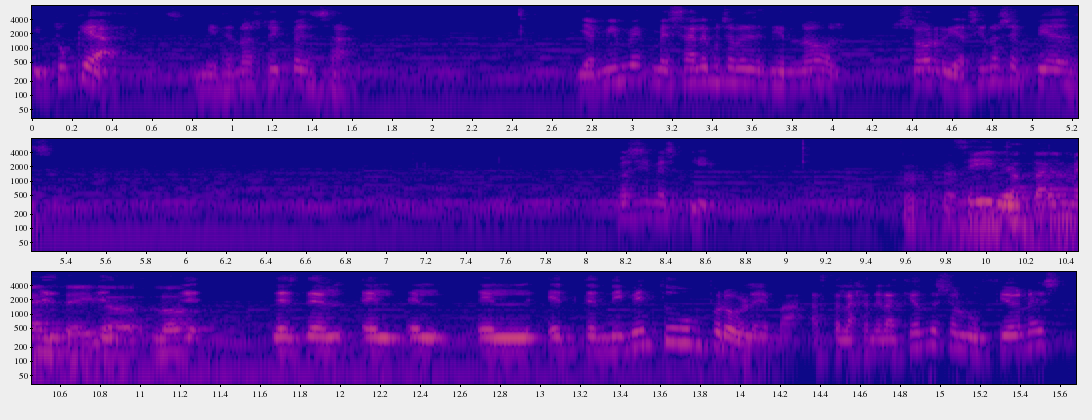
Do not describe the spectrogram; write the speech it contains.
¿y tú qué haces? Y me dicen, no, estoy pensando. Y a mí me, sale muchas veces decir, no, sorry, así no se piensa. No sé si me explico. Sí, totalmente. Desde, el, entendimiento de un problema hasta la generación de soluciones,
